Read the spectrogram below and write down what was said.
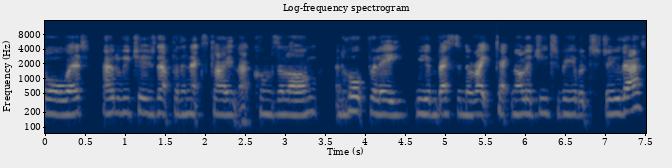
forward? How do we change that for the next client that comes along? And hopefully, we invest in the right technology to be able to do that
